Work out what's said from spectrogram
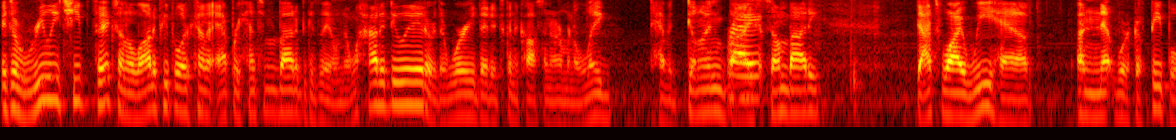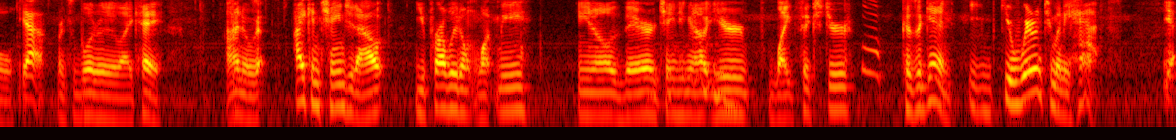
It's a really cheap fix, and a lot of people are kind of apprehensive about it because they don't know how to do it, or they're worried that it's going to cost an arm and a leg to have it done by Right. somebody. That's why we have a network of people. Yeah. Where it's literally like, hey, I know I can change it out. You probably don't want me, you know, there changing out your light fixture. Mm. Because again, you, you're wearing too many hats. Yeah.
